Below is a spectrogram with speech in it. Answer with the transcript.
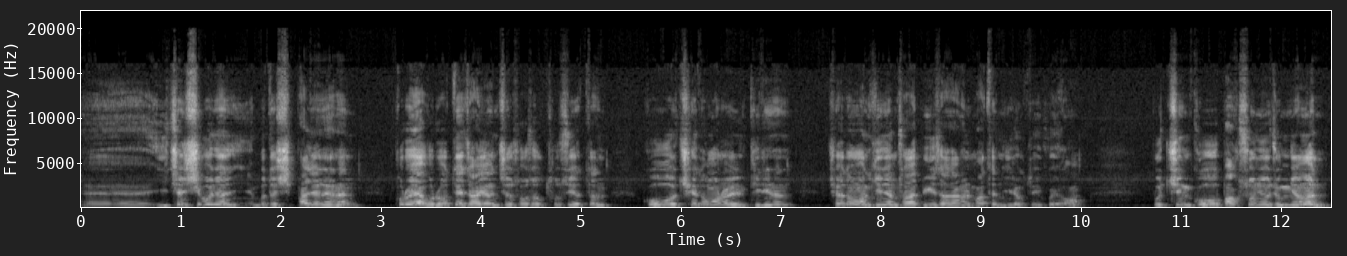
2015년부터 18년에는 프로야구 롯데 자이언츠 소속 투수였던 고 최동원을 기리는 최동원 기념사업회 이사장을 맡은 이력도 있고요. 부친 고 박순효 중령은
